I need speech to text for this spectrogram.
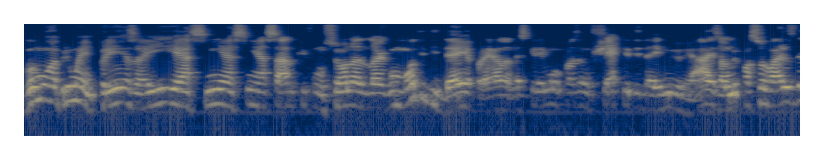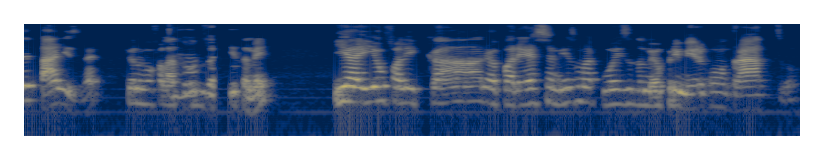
vamos abrir uma empresa aí, é assim, é assim, é assado que funciona. Largou um monte de ideia para ela. Nós queremos fazer um cheque de 10 mil reais. Ela me passou vários detalhes, né? Que eu não vou falar uhum. todos aqui também. E aí eu falei, cara, parece a mesma coisa do meu primeiro contrato.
